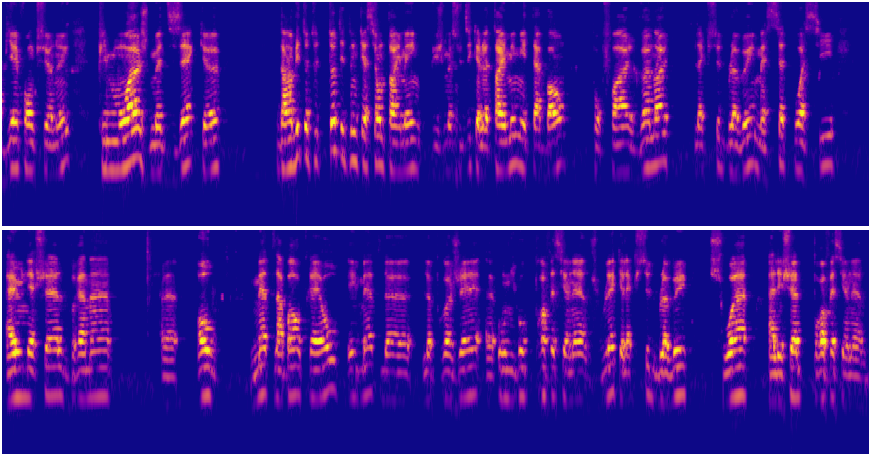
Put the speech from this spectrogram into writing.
bien fonctionner. Puis moi, je me disais que dans la vie, tout- tout est une question de timing. Puis je me suis dit que le timing était bon pour faire renaître la QCW, mais cette fois-ci à une échelle vraiment euh, haute. Mettre la barre très haute et mettre le, le projet euh, au niveau professionnel. Je voulais que la QCW soit à l'échelle professionnelle.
